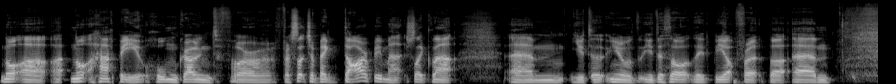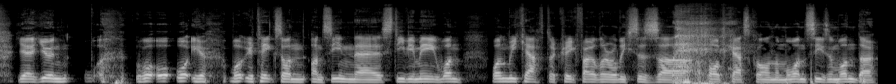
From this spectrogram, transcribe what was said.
not a, a, not a happy home ground for, for such a big derby match like that. Um, you'd you know you'd have thought they'd be up for it, but um, yeah, Euan, what what your what your takes on on seeing uh, Stevie May one one week after Craig Fowler releases a, a podcast calling him one season wonder,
